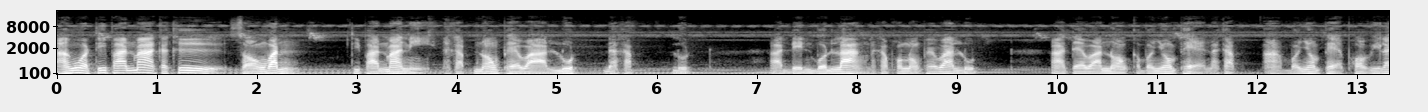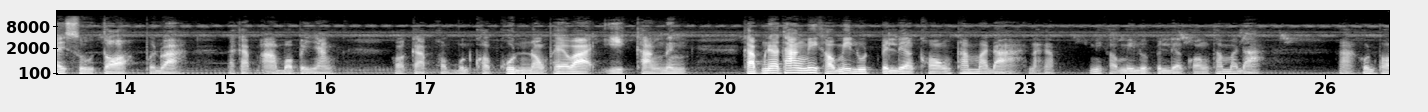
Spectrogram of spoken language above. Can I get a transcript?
อางวดที่ผ่านมาก็คือ 2 วันที่ผ่านมานี่นะครับ น้องแพรวาหลุดนะครับหลุดเด่นบนล่างนะครับ ของน้องแพรวาหลุดแต่ว่าน้องกับบอย่อมแพ้นะครับบอย่อมแพ้พ่อวิไลสู่ต่อเพิ่นว่านะครับอาบ่เป็นยังขอกราบขอบบุญขอบคุณน้องแพรว่าอีกครั้งหนึ่งครับแนวทางมีเขามีรุดเป็นเรื่องของธรรมดานะครับมีเขามีรุดเป็นเรื่องของธรรมดา คุณพ่อ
